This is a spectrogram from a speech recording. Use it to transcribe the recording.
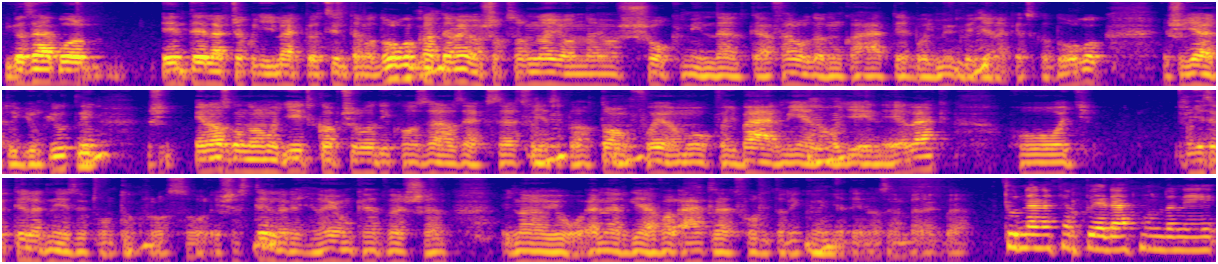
igazából én tényleg csak hogy így megpöcintem a dolgokat, de nagyon sokszor nagyon-nagyon sok mindent kell feloldanunk a háttérbe, hogy működjenek ezek a dolgok, és hogy el tudjunk jutni. És én azt gondolom, hogy itt kapcsolódik hozzá az Excel, vagy ezek a tanfolyamok, vagy bármilyen, ahogy én élek, hogy ezek tényleg nézőpontokról szól, és ez tényleg egy nagyon kedvesen, egy nagyon jó energiával át lehet fordítani könnyedén az emberekbe. Tudnál nekem példát mondani,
